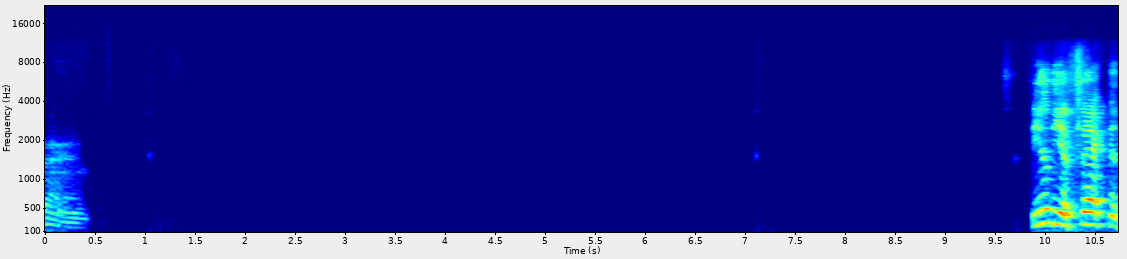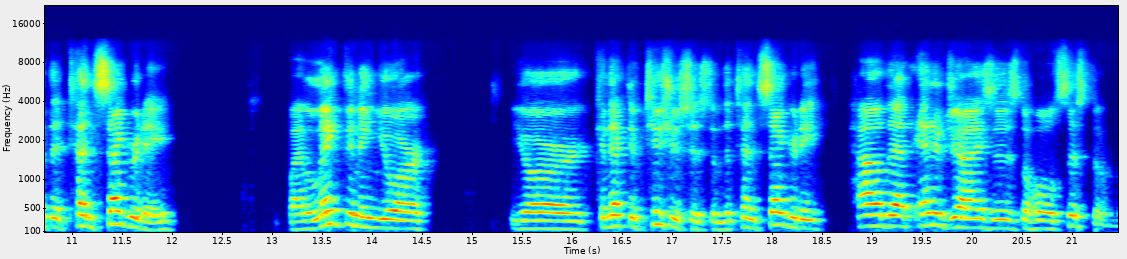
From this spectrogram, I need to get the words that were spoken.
Turn. feel the effect that the tensegrity, by lengthening your, your connective tissue system, the tensegrity, how that energizes the whole system.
